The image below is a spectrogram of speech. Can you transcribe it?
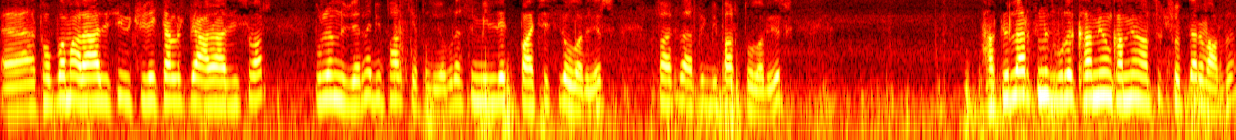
e, toplam arazisi 300 hektarlık bir arazisi var. Buranın üzerine bir park yapılıyor. Burası millet bahçesi de olabilir. Farklı artık bir park da olabilir. Hatırlarsınız burada kamyon kamyon artık çöpler vardı.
